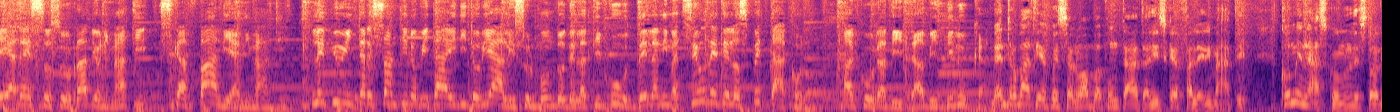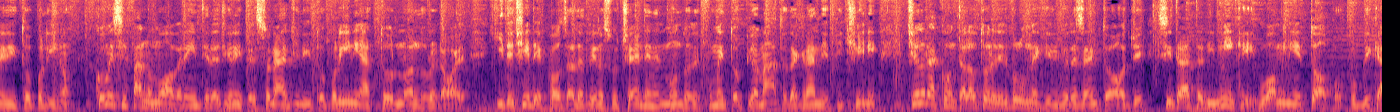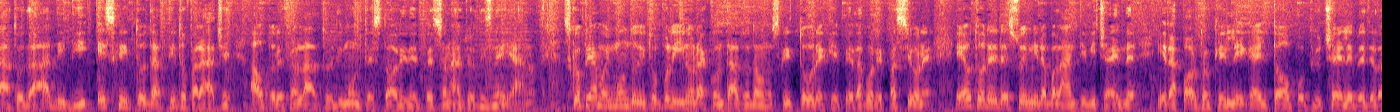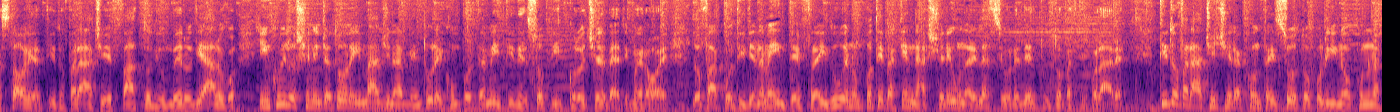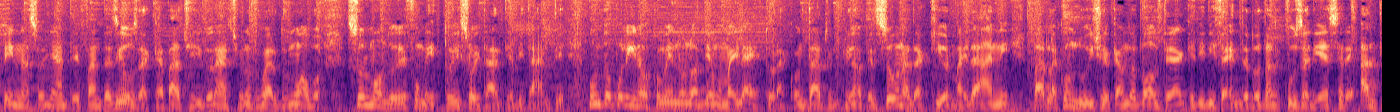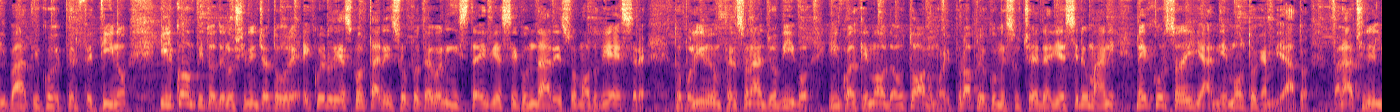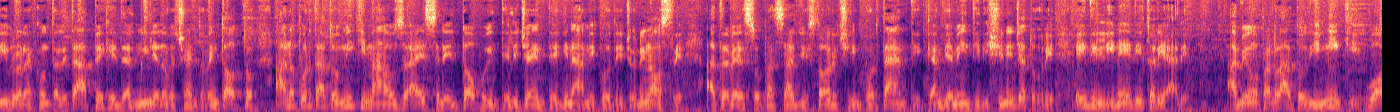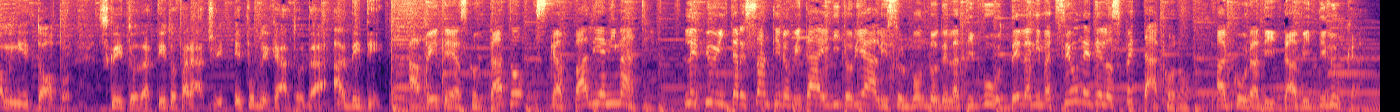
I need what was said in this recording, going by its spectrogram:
E adesso su Radio Animati, Scaffali Animati. Le più interessanti novità editoriali sul mondo della TV, dell'animazione e dello spettacolo. A cura di David Di Luca. Bentrovati a questa nuova puntata di Scaffali Animati. Come nascono le storie di Topolino? Come si fanno muovere e interagire i personaggi di Topolini attorno al loro eroe? Chi decide cosa davvero succede nel mondo del fumetto più amato da grandi e piccini? Ce lo racconta l'autore del volume che vi presento oggi. Si tratta di Mickey, Uomini e Topo, pubblicato da ADD e scritto da Tito Faraci, autore fra l'altro di molte storie del personaggio disneyano. Scopriamo il mondo di Topolino raccontato da uno scrittore che per lavoro e passione è autore delle sue mirabolanti vicende. Il rapporto che lega il topo più celebre della storia, Tito Faraci, è fatto di un vero dialogo in cui lo sceneggiatore immagina avventure e comportamenti del suo piccolo e celeberrimo eroe. Lo fa quotidianamente e fra i due non poteva che nascere una relazione del tutto particolare. Tito Faraci ci racconta il suo Topolino con una penna sognante e fantasiosa, capace di donarci uno sguardo nuovo sul mondo del fumetto e i suoi tanti abitanti. Un Topolino come non lo abbiamo mai letto, raccontato in prima persona da chi ormai da anni parla con lui cercando a volte anche di difenderlo dall'accusa di essere antipatico e perfettino. Il compito dello sceneggiatore è quello di ascoltare il suo protagonista e di assecondare il suo modo di essere. Topolino è un personaggio vivo, in qualche modo autonomo e proprio come succede agli esseri umani, nel corso degli anni è molto cambiato. Faraci nel libro racconta le tappe che dal 1928 hanno portato Mickey Mouse a essere il topo intelligente e dinamico dei giorni nostri, attraverso passaggi storici importanti, cambiamenti di sceneggiatori e di linee editoriali. Abbiamo parlato di Mickey, Uomini e Topo, scritto da Tito Faraci e pubblicato da ADD. Avete ascoltato Scaffali Animati. Le più interessanti novità editoriali sul mondo della TV, dell'animazione e dello spettacolo. A cura di David Di Luca.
